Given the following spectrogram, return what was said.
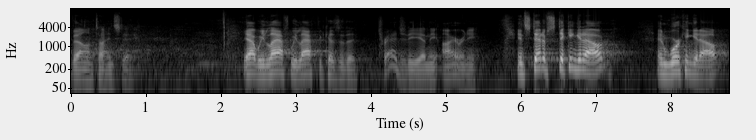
valentine's day yeah, we laugh. We laugh because of the tragedy and the irony. Instead of sticking it out and working it out,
